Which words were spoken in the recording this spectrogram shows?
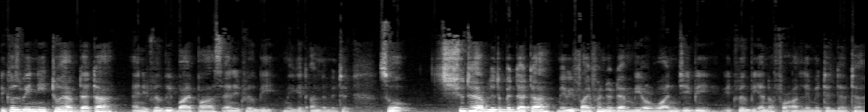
because we need to have data and it will be bypass and it will be make it unlimited. So should have little bit data maybe 500 MB or 1 GB it will be enough for unlimited data.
